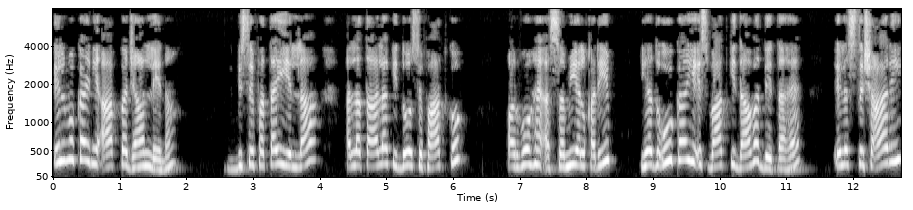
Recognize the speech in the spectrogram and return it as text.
علم کا یعنی آپ کا جان لینا بس فتح اللہ اللہ تعالی کی دو صفات کو، اور وہ ہیں اسمی القریب ید او کا یہ اس بات کی دعوت دیتا ہے الستشعاری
